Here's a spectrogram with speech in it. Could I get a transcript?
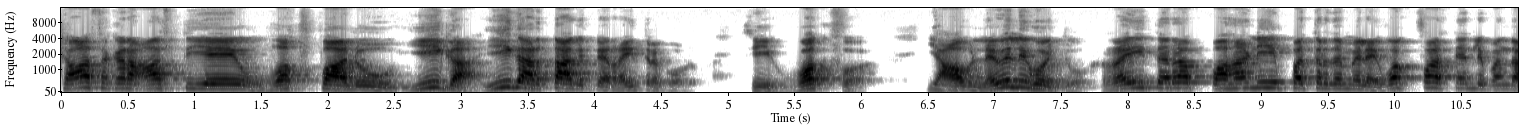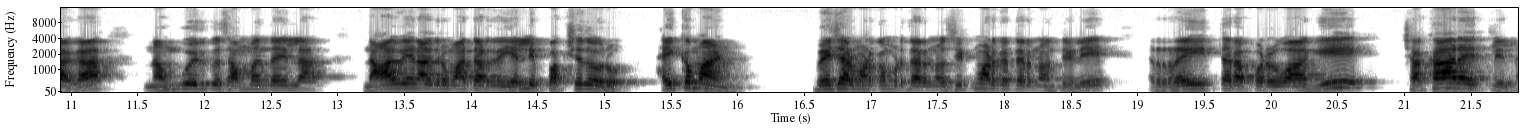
ಶಾಸಕರ ಆಸ್ತಿಯೇ ವಕ್ಫ್ ಪಾಲು. ಈಗ ಈಗ ಅರ್ಥ ಆಗುತ್ತೆ ರೈತರ ಗೋಳು ಸಿ, ವಕ್ಫ್ ಯಾವ ಲೆವೆಲಿಗೆ ಹೋಯ್ತು? ರೈತರ ಪಹಣಿ ಪತ್ರದ ಮೇಲೆ ವಕ್ಫ್ ಆಸ್ತಿ ಬಂದಾಗ ನಮಗೂ ಇದಕ್ಕೂ ಸಂಬಂಧ ಇಲ್ಲ. ನಾವೇನಾದ್ರೂ ಮಾತಾಡಿದ್ರೆ ಎಲ್ಲಿ ಪಕ್ಷದವರು ಹೈಕಮಾಂಡ್ ಬೇಜಾರು ಮಾಡ್ಕೊಂಡ್ಬಿಡ್ತಾರನೋ ಸಿಟ್ ಮಾಡ್ಕೋತಾರನೋ ಅಂತೇಳಿ ರೈತರ ಪರವಾಗಿ ಚಕಾರ ಎತ್ತಲಿಲ್ಲ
